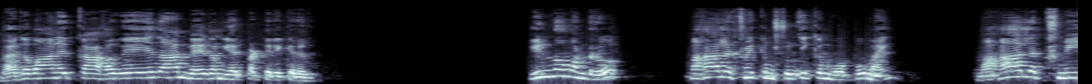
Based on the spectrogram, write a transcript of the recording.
பகவானுக்காகவே தான் வேதம் ஏற்பட்டிருக்கிறது. இன்னும் ஒன்று மகாலட்சுமிக்கும் ஸ்ருதிக்கும் ஒப்புமை. மகாலட்சுமி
